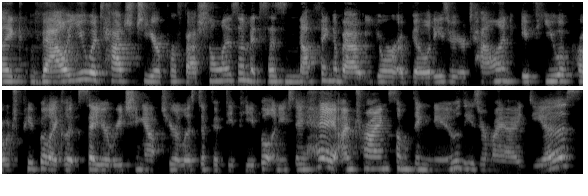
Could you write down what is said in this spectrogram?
like value attached to your professionalism. It says nothing about your abilities or your talent. If you approach people, like let's say you're reaching out to your list of 50 people and you say, Hey, I'm trying something new. These are my ideas.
